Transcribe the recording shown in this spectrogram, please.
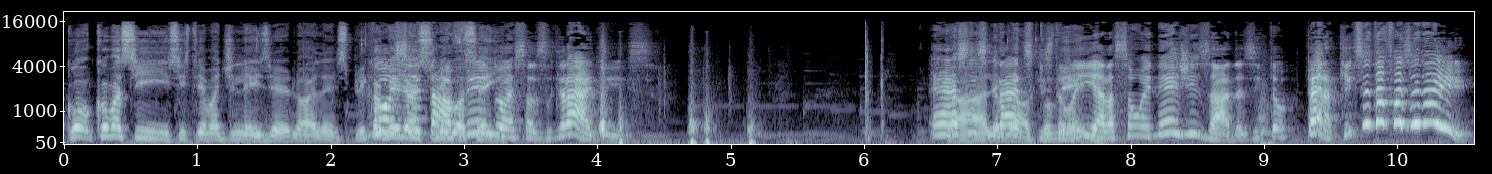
Co- como assim, sistema de laser, Noylan? Explica melhor Você esse tá negócio vendo aí. essas grades? É, Tá, essas legal, grades que estão aí, vendo. elas são energizadas. Então, pera, o que, que você tá fazendo aí?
